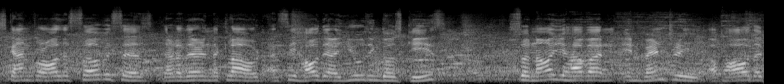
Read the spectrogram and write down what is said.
scan for all the services that are there in the cloud and see how they are using those keys. So now you have an inventory of how the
